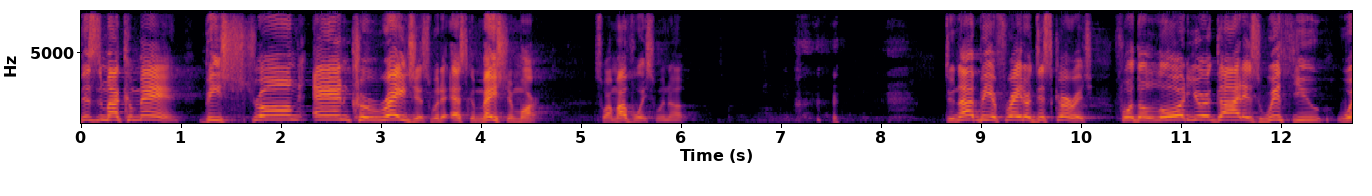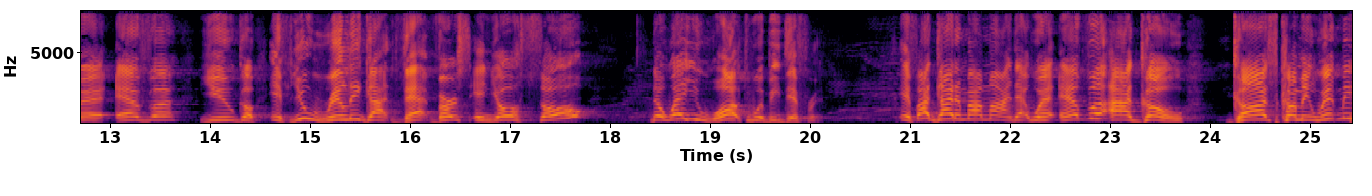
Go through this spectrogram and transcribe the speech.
This is my command be strong and courageous with an exclamation mark. That's why my voice went up. Do not be afraid or discouraged, for the Lord your God is with you wherever you go. If you really got that verse in your soul, the way you walked would be different. If I got in my mind that wherever I go, God's coming with me,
